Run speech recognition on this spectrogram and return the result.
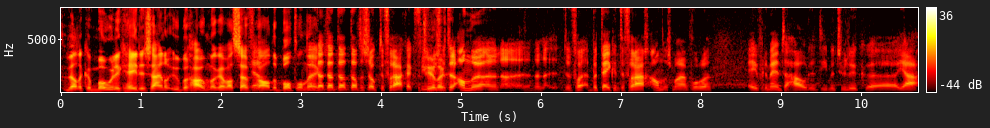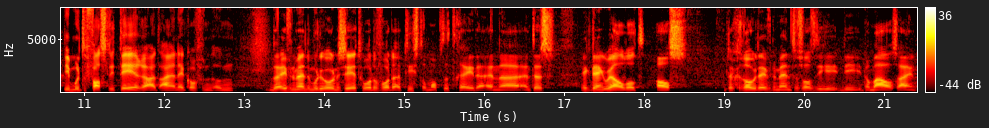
welke mogelijkheden zijn er überhaupt nog en wat zijn Ja. vooral de bottlenecks? Dat, dat, dat, dat is ook de vraag. Kijk, voor jullie is Natuurlijk. het een ander, een, een, een- de vra- betekent de vraag anders. Maar voor een evenementenhouder die natuurlijk, eh, ja, Die moeten faciliteren uiteindelijk. Of een, een, de evenementen moeten georganiseerd worden voor de artiest om op te treden. En, eh, en het is, ik denk wel dat als de grote evenementen zoals die, die normaal zijn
